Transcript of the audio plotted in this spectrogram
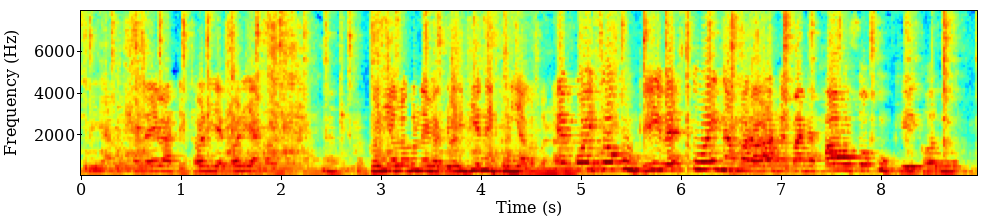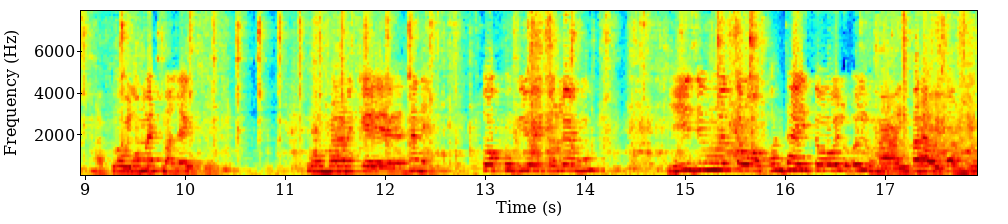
ઘડિયા ઘડિયા ઘડિયા કરી ઘડિયા લગન આવ્યા તો અળી ગયા નહીં ઘડિયા લગન એ આવે કોઈ ચોખ્ખું ઘી વેચતું હોય ને અમારા આહે પાસે હાવ ચોખ્ખું ઘી ઘરનું આ તો તો બોલી. કોમેન્ટમાં લખજો તો અમારે કારણ કે હે ને ચોખ્ખું ઘી હોય તો લેવું ઘી જેવું હોય તો બંધાય તો ઓલું ઓલું હા, વસ્તુ.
